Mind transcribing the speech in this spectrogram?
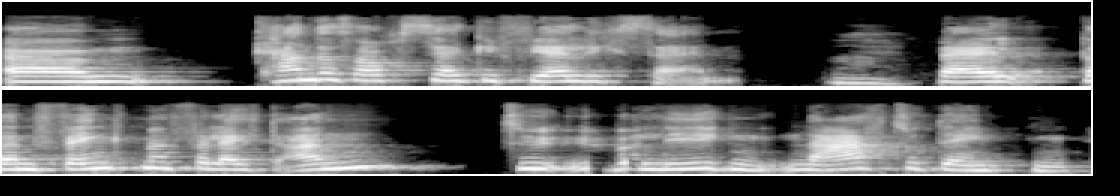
ähm, kann das auch sehr gefährlich sein. Mhm. Weil dann fängt man vielleicht an zu überlegen, nachzudenken,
